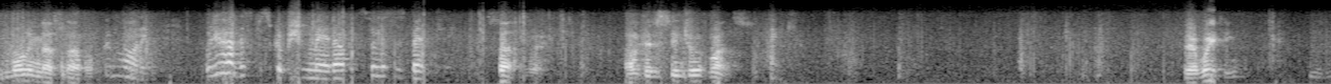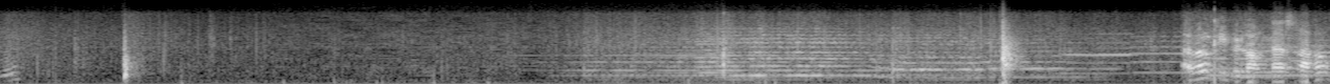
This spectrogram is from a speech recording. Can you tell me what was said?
Good morning, Nurse Lovell. Good morning. Will you have this prescription made up? It's for Mrs. Bentley. Certainly. I'll get it seen to at once. Thank you. They're waiting. I won't keep you long, Nurse Lovell.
